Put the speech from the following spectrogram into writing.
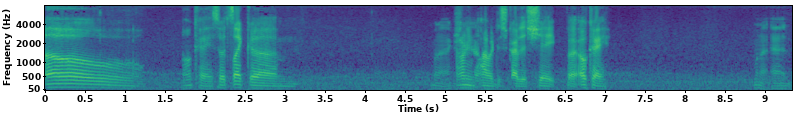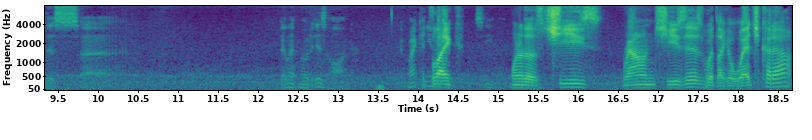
Oh, okay. So it's like um, I'm gonna I don't even know how to describe the shape, but okay. I'm gonna add this. Uh, daylight mode is on. Why can It's you like- see? One of those cheese round cheeses with like a wedge cut out.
